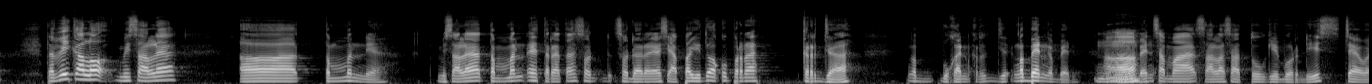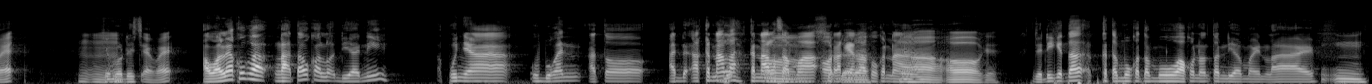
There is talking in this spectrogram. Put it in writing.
Tapi kalau misalnya eh temen ya, misalnya temen eh ternyata saud- saudaranya siapa gitu, aku pernah kerja, nge, bukan kerja, ngeband ngeband, Ah. ngeband sama salah satu keyboardis cewek, Mm-mm. keyboardis cewek. Awalnya aku nggak nggak tahu kalau dia nih punya hubungan atau ada kenal lah, kenal Oh, sama orang yang saudara. aku kenal. Ah, oh, oke. Jadi kita ketemu-ketemu, aku nonton dia main live, Mm.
